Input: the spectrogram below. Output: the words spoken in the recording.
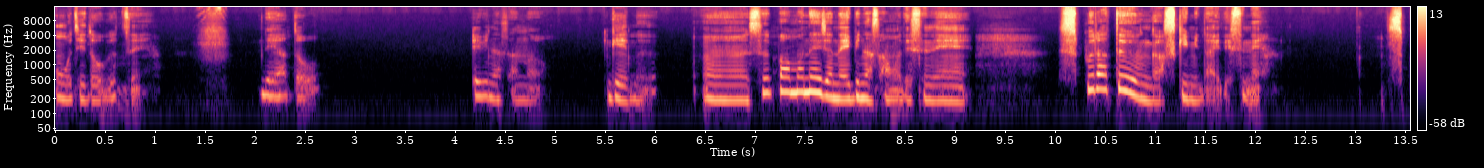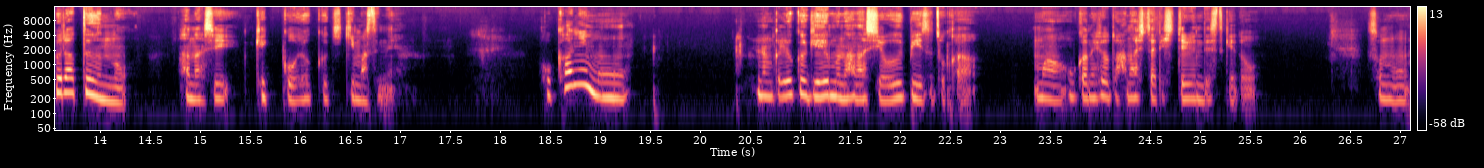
王子動物園。であと海老名さんのゲーム。うーん、スーパーマネージャーの海老名さんはですね、スプラトゥーンが好きみたいですね。スプラトゥーンの話結構よく聞きますね。他にも、なんかよくゲームの話をウーピーズとか、まあ他の人と話したりしてるんですけど、その、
